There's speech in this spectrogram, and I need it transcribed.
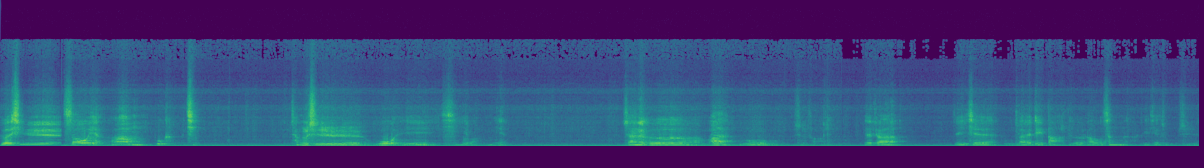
隔靴搔痒不可弃，诚实无伪习妄念，山河万物是法。也说这一切。来的大德高僧啊，这些祖师啊，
